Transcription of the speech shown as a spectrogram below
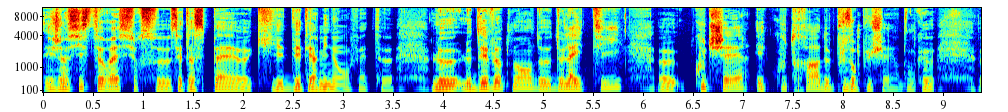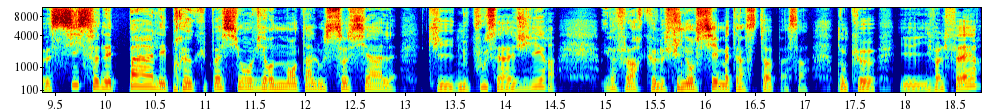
Et j'insisterai sur ce, cet aspect euh, qui est déterminant en fait. Le, développement de, de l'IT euh, coûte cher et coûtera de plus en plus cher. Donc, euh, si ce n'est pas les préoccupations environnementales ou sociales qui nous poussent à agir, il va falloir que le financier mette un stop à ça. Donc, il, va le faire.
